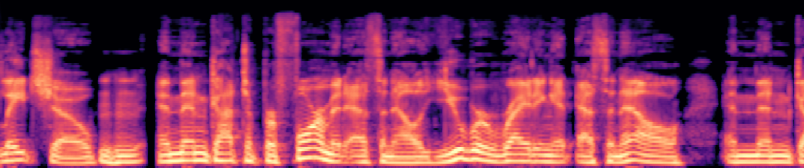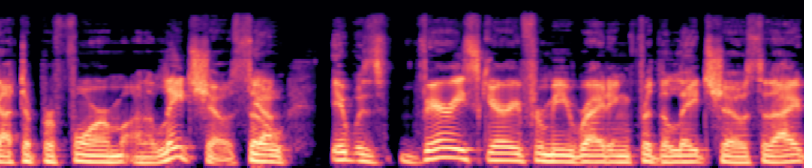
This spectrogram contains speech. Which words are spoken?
late show Mhm. and then got to perform at SNL. You were writing at SNL and then got to perform on a late show. So Yeah. it was very scary for me writing for the late show. So I,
